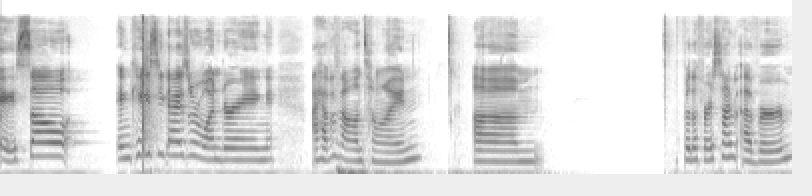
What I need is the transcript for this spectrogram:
Okay, so in case you guys are wondering, I have a Valentine. Um, for the first time ever.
